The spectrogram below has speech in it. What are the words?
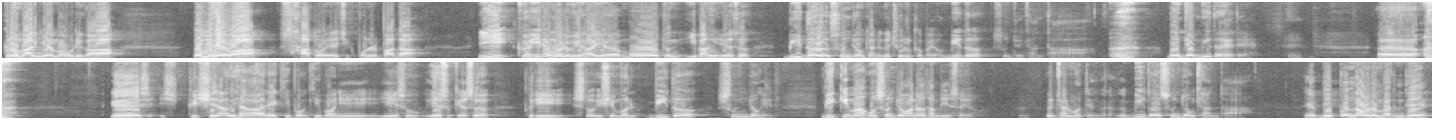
그로 말미암아 우리가 은혜와 사도의 직분을 받아 이 그 이름을 위하여 모든 이방인에서 믿어 순종케 하는 거 줄을 거 봐요. 믿어 순종케 한다. 먼저 믿어야 돼. 예. 어, 그, 그 신앙생활의 기본, 기본이 예수, 예수께서 그리스도이심을 믿어 순종해. 믿기만 하고 순종 안 하는 사람도 있어요. 그건 잘못된 거라. 믿어 순종케 한다. 예, 몇번 나오는 말인데,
